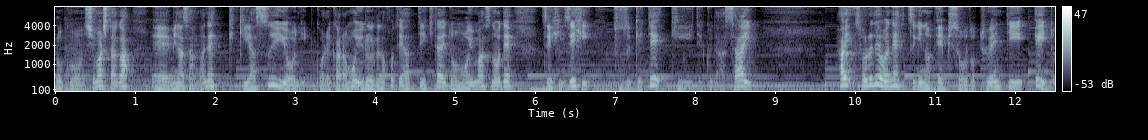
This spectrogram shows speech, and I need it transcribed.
録音しましたが、えー、皆さんがね、聞きやすいように、これからもいろいろなことやっていきたいと思いますので、ぜひぜひ続けて聞いてください。はい、それではね、次のエピソード28。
